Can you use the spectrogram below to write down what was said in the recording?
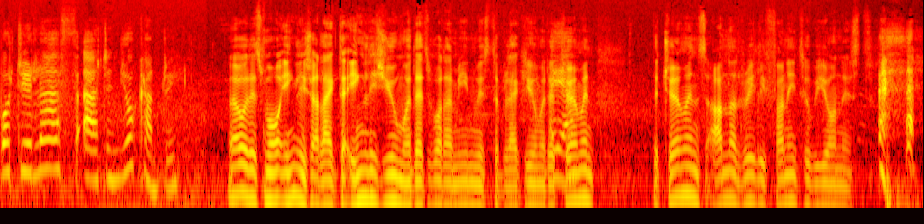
what do you laugh at in your country? No, it's more English. I like the English humor. That's what I mean with the black humor. The Yeah. German, the Germans are not really funny, to be honest.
